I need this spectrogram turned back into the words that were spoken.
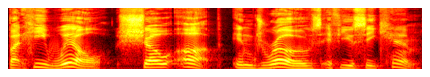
but he will show up in droves if you seek him.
